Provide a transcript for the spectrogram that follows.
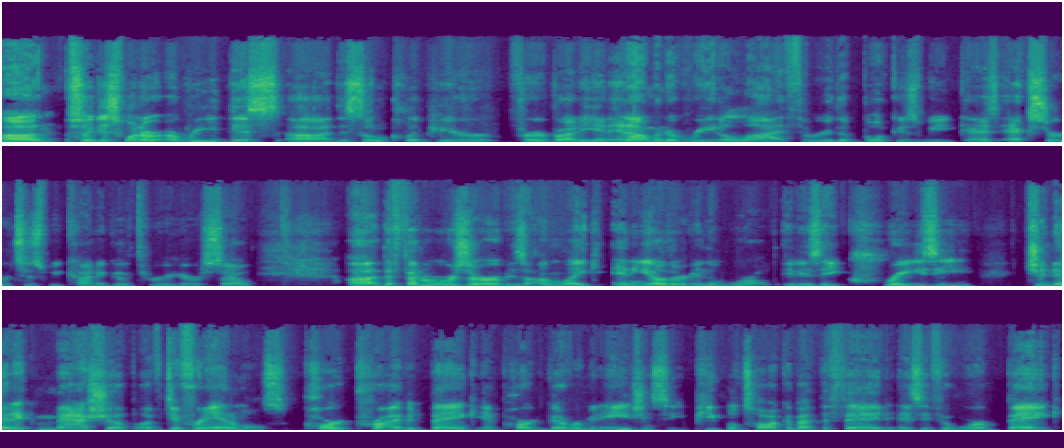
um, so I just want to uh, read this uh, this little clip here for everybody, and, and I'm going to read a lot through the book as we as excerpts as we kind of go through here. So, uh, the Federal Reserve is unlike any other in the world. It is a crazy genetic mashup of different animals, part private bank and part government agency. People talk about the Fed as if it were a bank,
